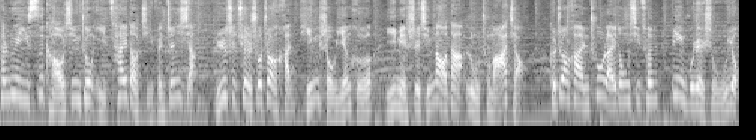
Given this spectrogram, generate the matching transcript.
他略一思考，心中已猜到几分真相，于是劝说壮汉停手言和，以免事情闹大，露出马脚。可壮汉初来东西村，并不认识吴用，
